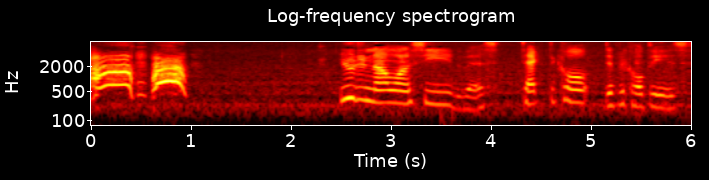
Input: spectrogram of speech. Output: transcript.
Ah! Ah! You do not want to see this. Technical difficulties.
